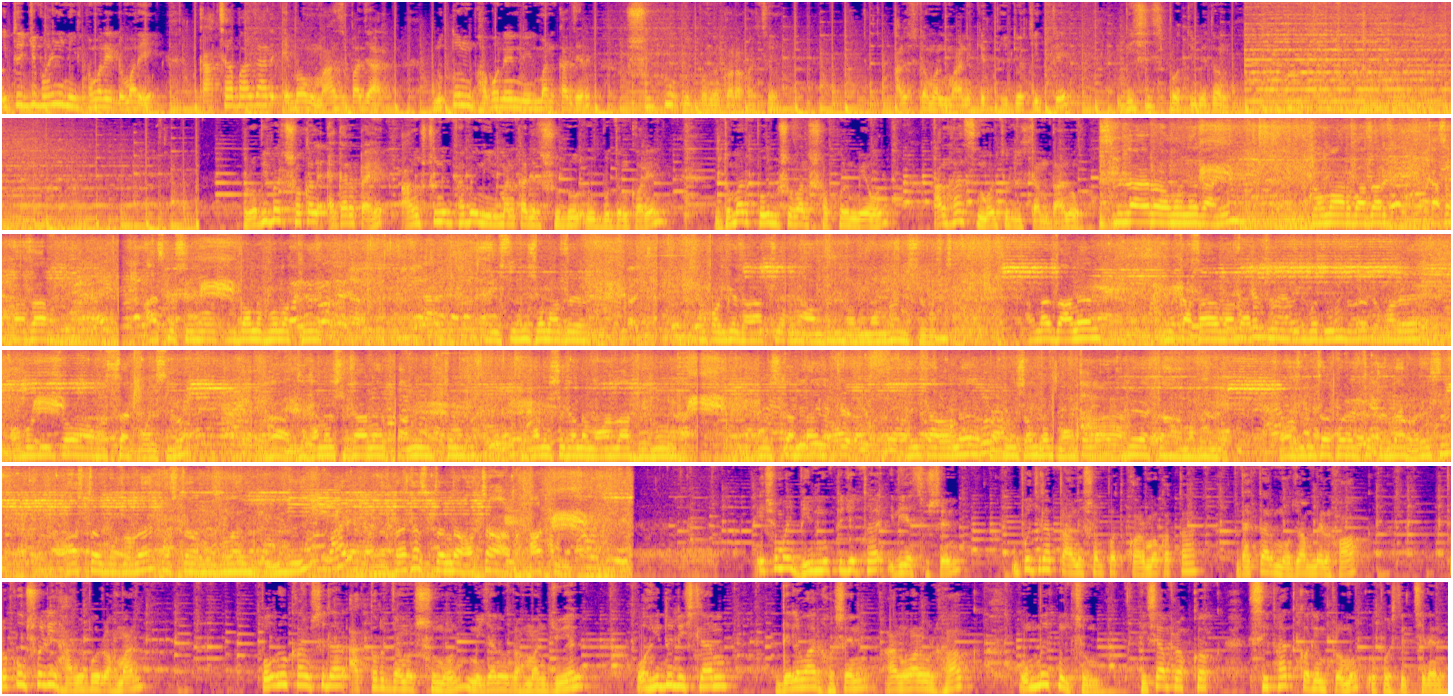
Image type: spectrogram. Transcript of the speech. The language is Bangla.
ঐতিহ্যবাহী নীলফামারী ডোমারে কাঁচা বাজার এবং মাছ বাজার নতুন ভবনের নির্মাণ কাজের শুভ উদ্বোধন করা হয়েছে। আলোচনামান মানিকের ভিডিও চিত্রে বিশেষ প্রতিবেদন। রবিবার সকাল এগারোটায় আনুষ্ঠানিকভাবে নির্মাণ কাজের শুভ উদ্বোধন করেন ডোমার পৌরসভার সফল মেয়র আলহাস মঞ্জুর ইসলাম দানু। বিসমিল্লাহ রহমান রাহিম। তোমার বাজার, কাঁচা বাজার, আজকে শুভ উদ্যান উপলক্ষে এই সুবি সমাজে সকলকে জানাচ্ছি আমি আন্তরিক অভিনন্দন, শুভেচ্ছা। আপনারা জানেন কাঁচা বাজারটি দীর্ঘদিন ধরে ডোমারে অবহেলিত অবস্থায় পড়েছিল। হ্যাঁ যেখানে সেখানে পানি উঠত সেখানে সেখানে ময়লা ডেঙ্গু পরিষ্কার এই কারণে প্রাণী সম্পদ মন্ত্রণালয় থেকে একটা আমাদের সহযোগিতা করে একটা টেন্ডার হয়েছে। পাঁচটা উপজেলায় পাঁচটা উপজেলায় মিলিয়ে প্যাকেজ টেন্ডার হচ্ছে আট আট কোটি। এ সময় বীর মুক্তিযোদ্ধা ইলিয়াস হোসেন উপজেলা প্রাণী সম্পদ কর্মকর্তা ডাক্তার মোজাম্মেল হক, প্রকৌশলী হাবিবুর রহমান, পৌর কাউন্সিলর আক্তরুজ্জামান সুমন, মিজানুর রহমান জুয়েল, ওহিদুল ইসলাম, দেলোয়ার হোসেন, আনোয়ারুল হক, উম্মে কুলসুম হিসাবরক্ষক সিফাত করিম প্রমুখ উপস্থিত ছিলেন।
